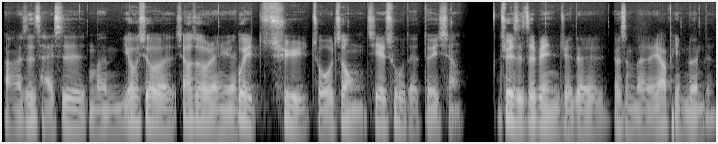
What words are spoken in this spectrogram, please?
反而是才是我们优秀的销售人员会去着重接触的对象。确实，这边你觉得有什么要评论的？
